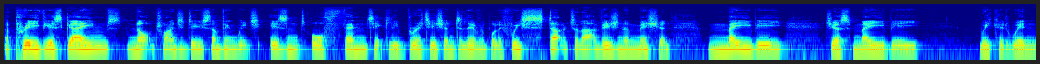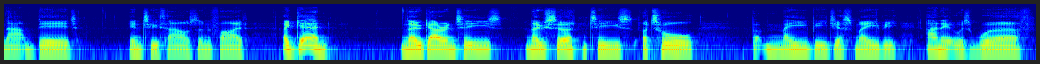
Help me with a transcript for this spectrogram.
a previous games, not trying to do something which isn't authentically British and deliverable. If we stuck to that vision and mission, maybe, just maybe, we could win that bid in 2005. Again, no guarantees, no certainties at all, but maybe, just maybe, and it was worth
